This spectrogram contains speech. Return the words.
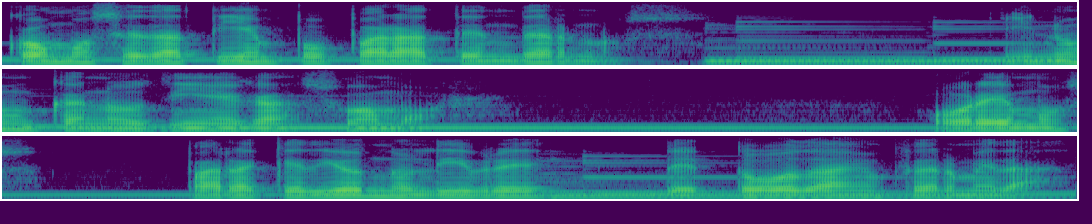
cómo se da tiempo para atendernos y nunca nos niega su amor. Oremos para que Dios nos libre de toda enfermedad.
